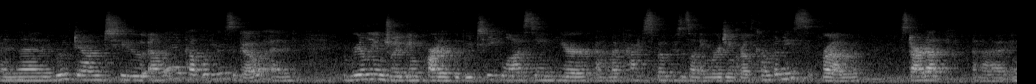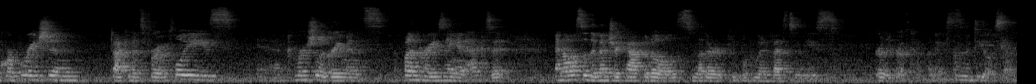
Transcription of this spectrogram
and then moved down to LA a couple years ago and really enjoy being part of the boutique law scene here. Uh, my practice focuses on emerging growth companies from startup, uh, incorporation, documents for employees, and commercial agreements, fundraising and exit, and also the venture capitals and other people who invest in these early growth companies. On the deal side.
